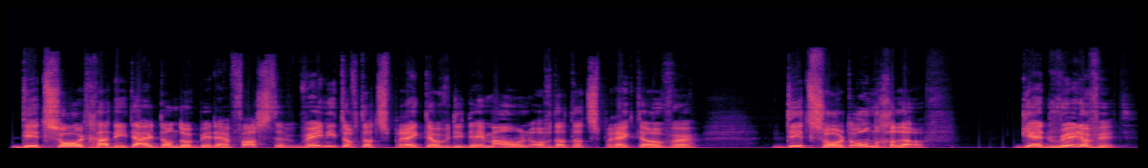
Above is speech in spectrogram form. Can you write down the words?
dit soort gaat niet uit dan door bidden en vasten. Ik weet niet of dat spreekt over die demon, of dat dat spreekt over dit soort ongeloof. Get rid of it.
